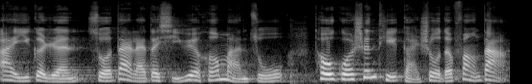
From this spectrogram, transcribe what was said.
爱一个人所带来的喜悦和满足，透过身体感受的放大，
